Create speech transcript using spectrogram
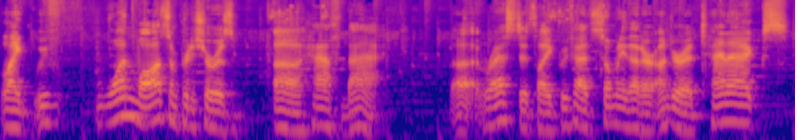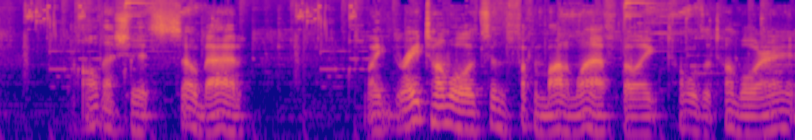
like we've one loss I'm pretty sure was uh half back. The rest it's like we've had so many that are under a 10x. All that shit is so bad. Like great tumble, it's in the fucking bottom left, but like tumble's a tumble, right?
